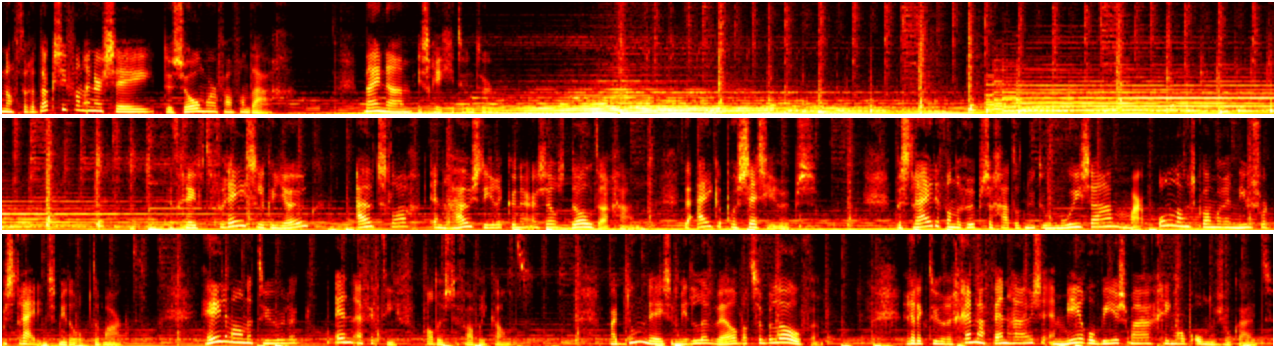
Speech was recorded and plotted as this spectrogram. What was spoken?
Vanaf de redactie van NRC, de zomer van vandaag. Mijn naam is Rietje Tunter. Het geeft vreselijke jeuk, uitslag en huisdieren kunnen er zelfs dood aan gaan. De eikenprocessierups. Bestrijden van de rupsen gaat tot nu toe moeizaam, maar onlangs kwam er een nieuw soort bestrijdingsmiddel op de markt. Helemaal natuurlijk en effectief, al dus de fabrikant. Maar doen deze middelen wel wat ze beloven? Redacteuren Gemma Venhuizen en Merel Wiersma gingen op onderzoek uit.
